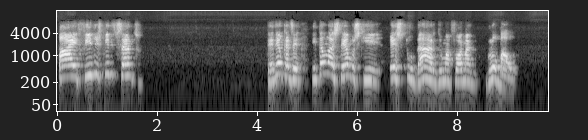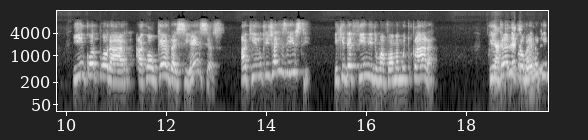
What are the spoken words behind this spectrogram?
Pai, Filho e Espírito Santo. Entendeu? Quer dizer, então nós temos que estudar de uma forma global e incorporar a qualquer das ciências aquilo que já existe e que define de uma forma muito clara. E, e o grande problema é que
